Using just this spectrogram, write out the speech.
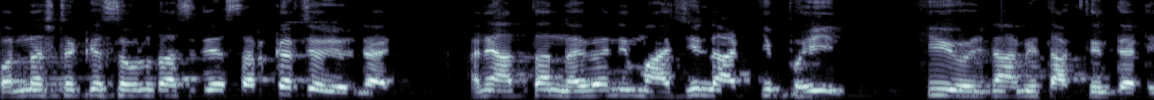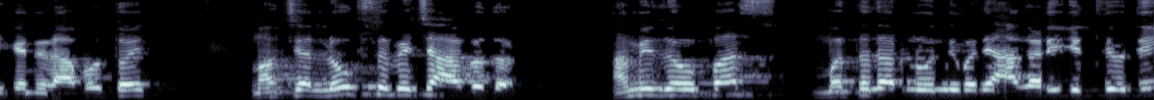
पन्नास टक्के सवलत असेल सरकारच्या योजना आहेत. आणि आता नव्याने माझी लाडकी बहीण ही योजना आम्ही ताकदीने त्या ठिकाणी राबवतोय. मागच्या लोकसभेच्या अगोदर आम्ही जवळपास मतदार नोंदणीमध्ये आघाडी घेतली होती.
